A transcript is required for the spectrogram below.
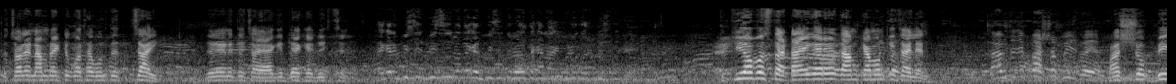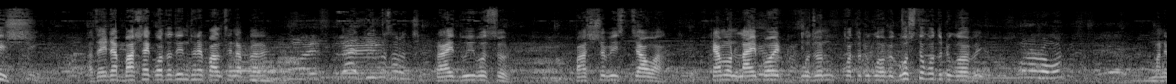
তো চলেন আমরা একটু কথা বলতে চাই। জেনে নিতে চাই আগে দেখে দেখছেন। কি অবস্থা? টাইগারের দাম কেমন কি চাইলেন? পাঁচশো বিশ আচ্ছা এটা বাসায় কতদিন ধরে পালছেন আপনারা? প্রায় দুই বছর প্রায় দুই বছর। পাঁচশো বিশ চাওয়া। কেমন? লাইফ ওয়েট ওজন কতটুকু হবে? গোস্ত কতটুকু হবে? পনেরো মন। মানে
